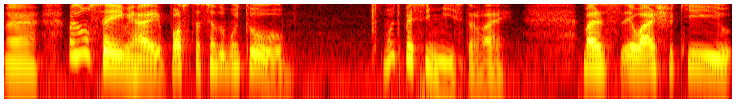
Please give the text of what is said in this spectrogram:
é. Mas não sei, Mihai. Posso estar sendo muito. Muito pessimista, vai. Mas eu acho que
